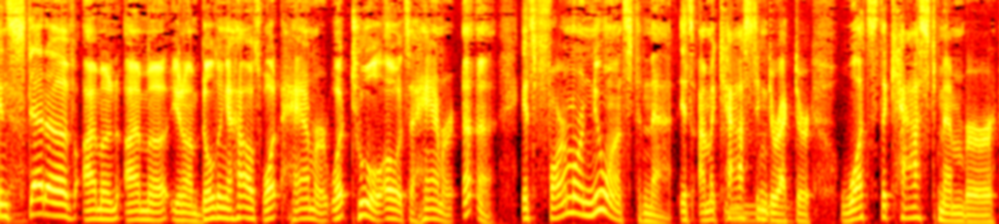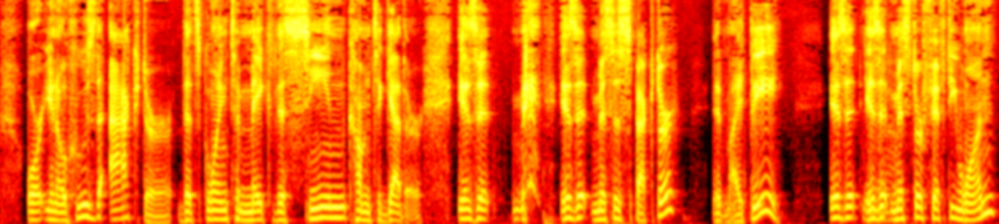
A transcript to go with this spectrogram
Instead of I'm an I'm a you know I'm building a house. What hammer? What tool? Oh, it's a hammer. Uh-uh. It's far more nuanced than that. It's I'm a casting director. What's the cast member or you know who's the actor that's going to make this scene come together? Is it is it Mrs. Spector? It might be. Is it is it Mr. 51?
